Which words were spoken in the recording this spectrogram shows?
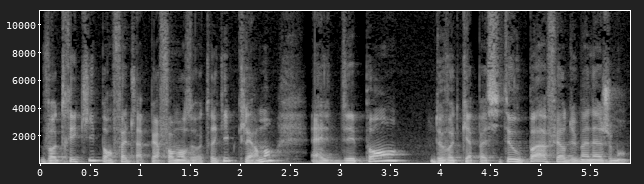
Votre, équipe, en fait, la performance de votre équipe, clairement, elle dépend de votre capacité ou pas à faire du management.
